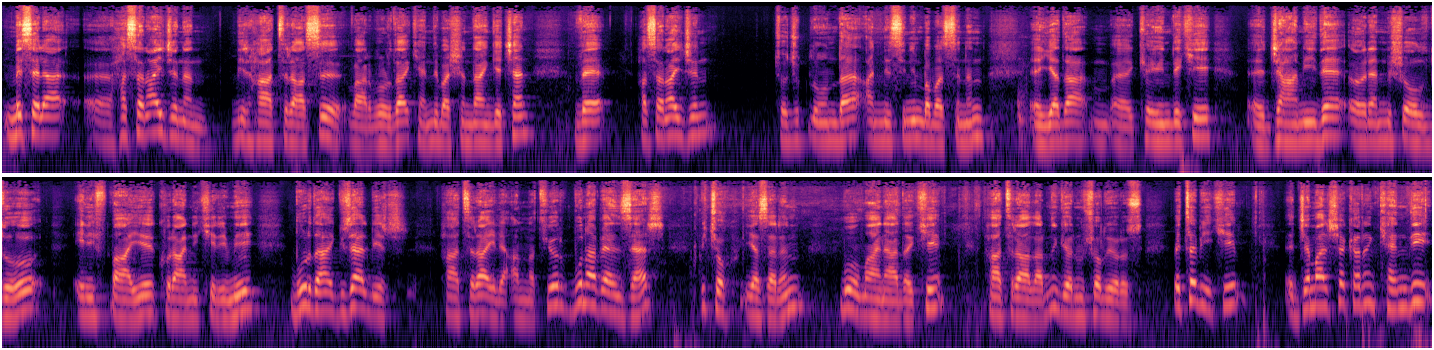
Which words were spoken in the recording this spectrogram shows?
Mesela e, Hasan Aycı'nın bir hatırası var burada kendi başından geçen ve Hasan Aycın çocukluğunda annesinin babasının e, ya da e, köyündeki camide öğrenmiş olduğu Elifba'yı, Kur'an-ı Kerim'i burada güzel bir hatıra ile anlatıyor. Buna benzer birçok yazarın bu manadaki hatıralarını görmüş oluyoruz. Ve tabii ki e, Cemal Şakar'ın kendi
